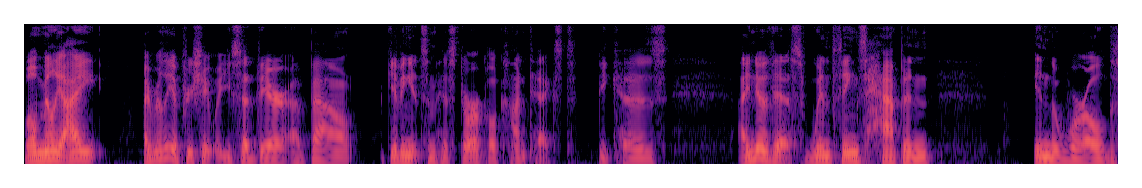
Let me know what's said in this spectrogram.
Well, Millie, I I really appreciate what you said there about giving it some historical context because I know this when things happen in the world,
